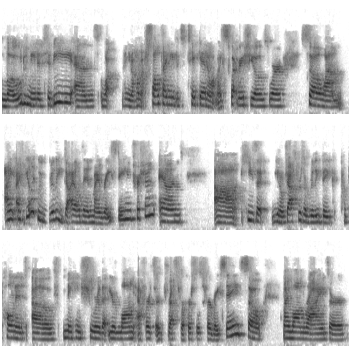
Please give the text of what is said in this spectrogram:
load needed to be and what you know how much salt I needed to take in and what my sweat ratios were. So um, I, I, feel like we really dialed in my race day nutrition and uh, he's a you know Jasper's a really big proponent of making sure that your long efforts are dress rehearsals for race day. So my long rides are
